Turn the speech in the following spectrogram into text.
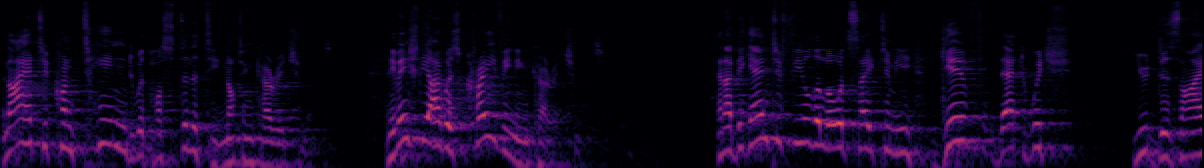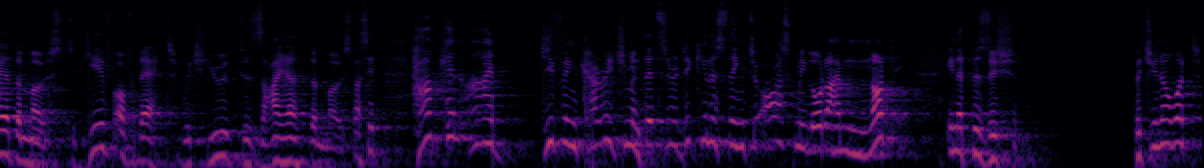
And I had to contend with hostility, not encouragement. And eventually I was craving encouragement. And I began to feel the Lord say to me, Give that which you desire the most. Give of that which you desire the most. I said, How can I give encouragement? That's a ridiculous thing to ask me, Lord. I'm not in a position. But you know what?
